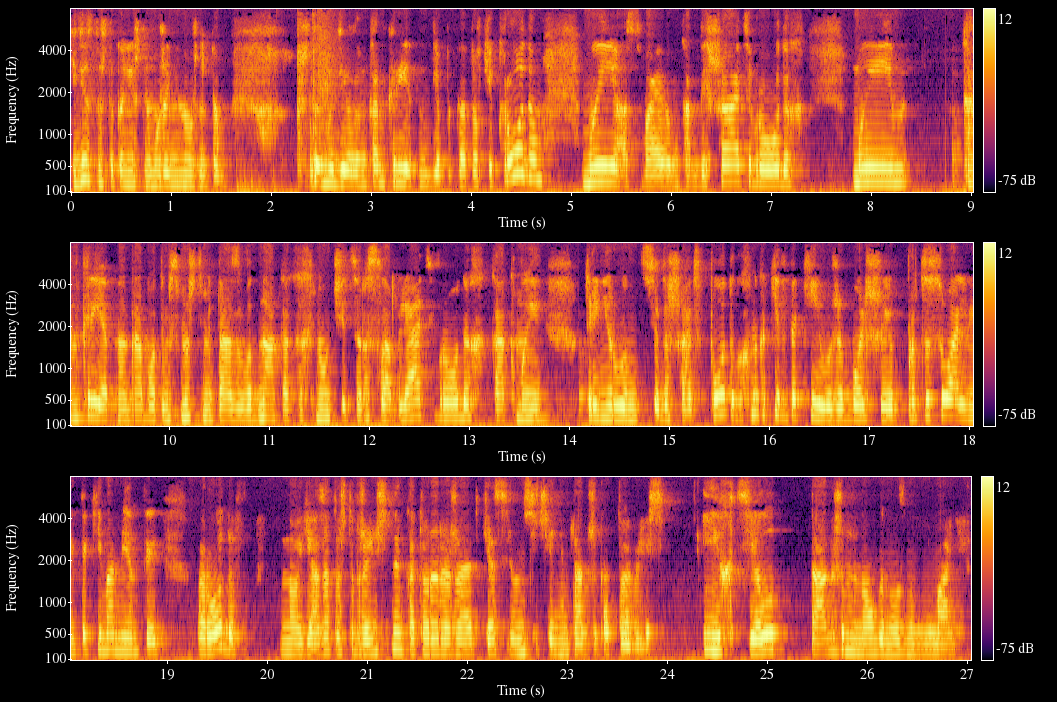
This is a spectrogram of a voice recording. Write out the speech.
Единственное, что, конечно, им уже не нужно там, что мы делаем конкретно для подготовки к родам. Мы осваиваем, как дышать в родах. Мы конкретно работаем с мышцами тазового дна, как их научиться расслаблять в родах, как мы тренируемся дышать в потугах, ну какие-то такие уже больше процессуальные такие моменты родов, но я за то, чтобы женщины, которые рожают кесаревым сечением, также готовились. И их телу также много нужно внимания.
